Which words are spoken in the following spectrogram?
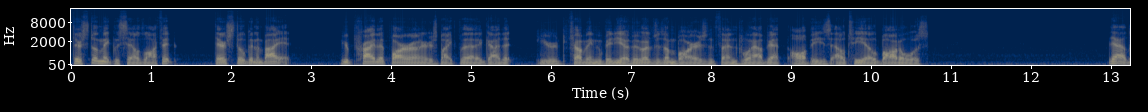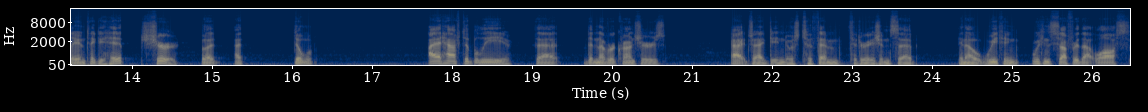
they're still making sales off it. They're still going to buy it. Your private bar owners, like the guy that you're filming a video who goes to some bars and says, "Well, I've got all these LTO bottles." Yeah, they're gonna take a hit, sure, but I don't. I have to believe that the number crunchers at Jack Daniels took that into consideration. Said, you know, we can we can suffer that loss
